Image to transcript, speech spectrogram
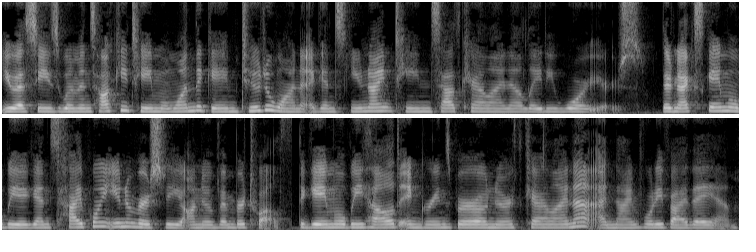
USC's women's hockey team won the game 2 to 1 against U19 South Carolina Lady Warriors. Their next game will be against High Point University on November 12th. The game will be held in Greensboro, North Carolina at 9:45 a.m.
